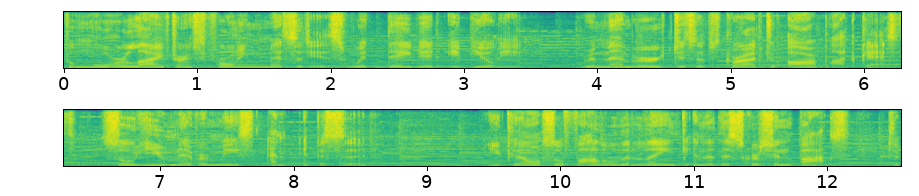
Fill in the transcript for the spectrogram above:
for more life transforming messages with David Ibiyeomie. Remember to subscribe to our podcast so you never miss an episode. You can also follow the link in the description box to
